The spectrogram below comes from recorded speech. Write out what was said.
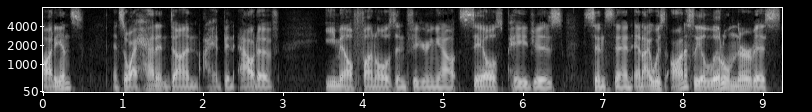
audience. And so I hadn't done, I had been out of email funnels and figuring out sales pages since then. And I was honestly a little nervous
